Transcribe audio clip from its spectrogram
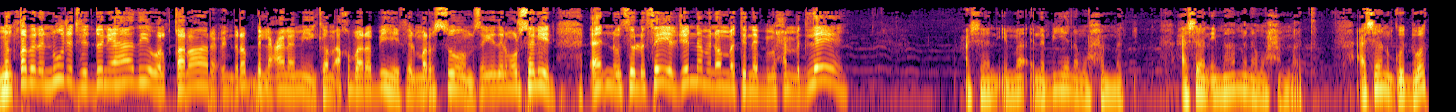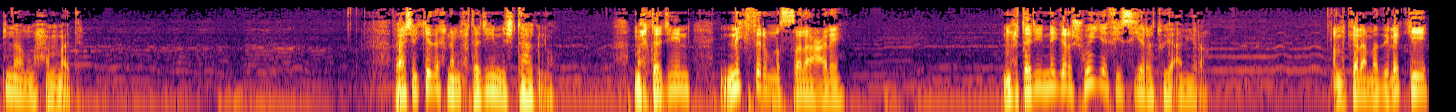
من قبل أن نوجد في الدنيا هذه والقرار عند رب العالمين كما أخبر به في المرسوم سيد المرسلين انه ثلثي الجنة من أمة النبي محمد. ليه؟ عشان إماء نبينا محمد عشان إمامنا محمد عشان قدوتنا محمد. فعشان كذا إحنا محتاجين نشتاق له محتاجين نكثر من الصلاة عليه محتاجين نقرأ شوية في سيرته يا الكلام هذا لك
